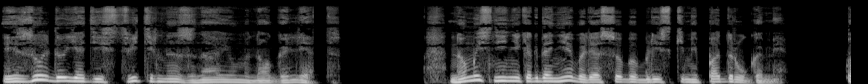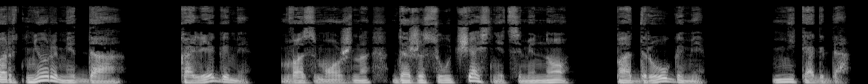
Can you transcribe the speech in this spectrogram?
«Изольду я действительно знаю много лет. Но мы с ней никогда не были особо близкими подругами. Партнерами — да, коллегами — возможно, даже соучастницами, но подругами — никогда.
